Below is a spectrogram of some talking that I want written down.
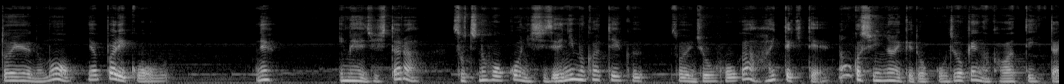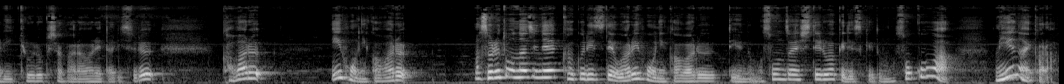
というのもやっぱりこうねイメージしたらそっちの方向に自然に向かっていく。そういう情報が入ってきてなんか知んないけどこう条件が変わっていったり協力者が現れたりする変わる。いい方に変わる。まあ、それと同じね確率で悪い方に変わるっていうのも存在してるわけですけどもそこは見えないから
